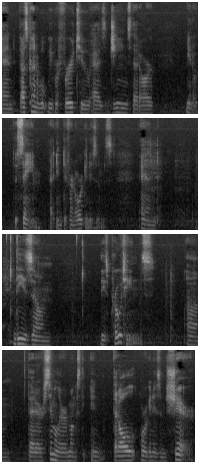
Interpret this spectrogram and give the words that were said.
and that's kind of what we refer to as genes that are you know the same in different organisms. And these um, these proteins um, that are similar amongst the, in, that all organisms share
